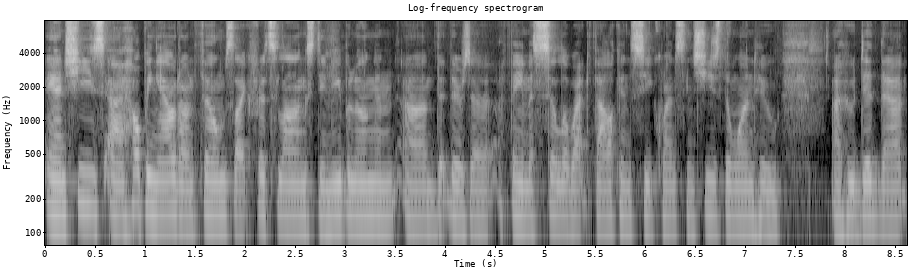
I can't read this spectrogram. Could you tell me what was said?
And she's uh, helping out on films like Fritz Lang's Die Nibelungen. Um, there's a, a, famous silhouette falcon sequence, and she's the one who uh, who did that.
